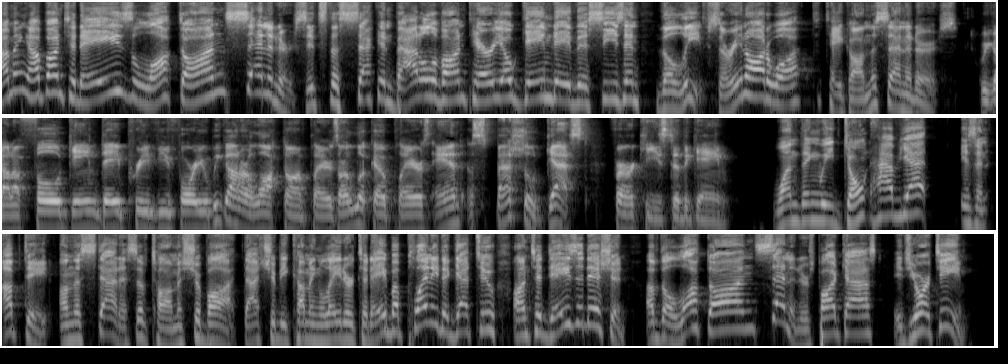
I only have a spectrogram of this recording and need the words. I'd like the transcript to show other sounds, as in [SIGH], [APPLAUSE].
Coming up on today's Locked On Senators, it's the second Battle of Ontario game day this season. The Leafs are in Ottawa to take on the Senators. We got a full game day preview for you. We got our locked on players, our lookout players, and a special guest for our keys to the game. One thing we don't have yet is an update on the status of Thomas Chabot. That should be coming later today, but plenty to get to on today's edition of the Locked On Senators podcast. It's your team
